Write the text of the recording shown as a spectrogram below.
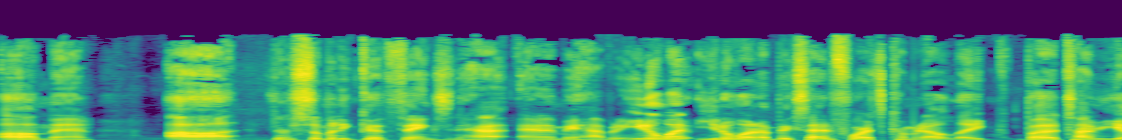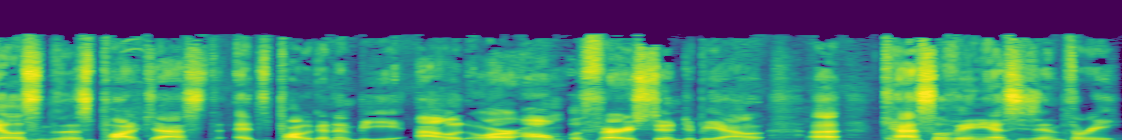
Oh man. Ah, there's so many good things in ha- anime happening. You know what? You know what I'm excited for? It's coming out like by the time you get listen to this podcast, it's probably gonna be out or almost very soon to be out. Uh, Castlevania season three.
